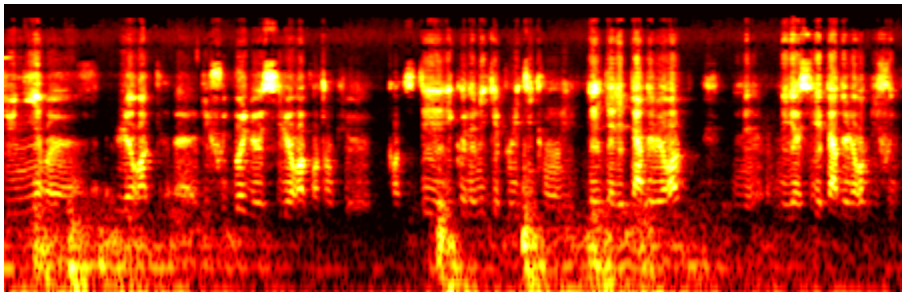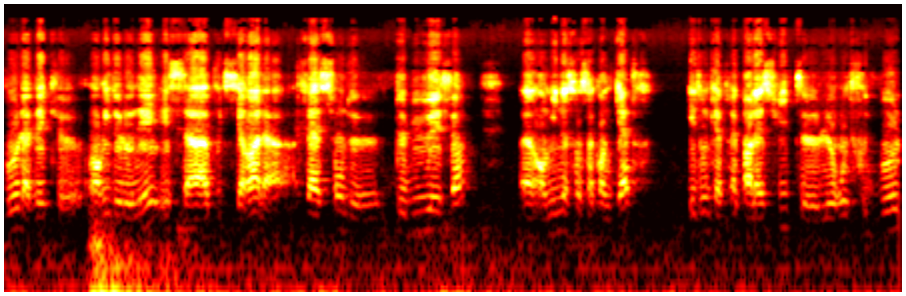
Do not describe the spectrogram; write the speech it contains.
d'unir l'Europe du football, mais aussi l'Europe en tant que quantité économique et politique. il y a les pères de l'Europe, mais, il y a aussi les pères de l'Europe du football avec euh, Henri Delaunay et ça aboutira à la création de, de l'UEFA euh, en 1954 et donc après par la suite euh, l'Euro de football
